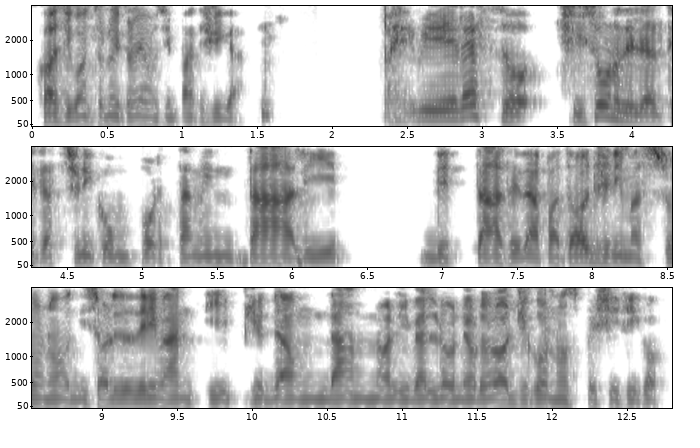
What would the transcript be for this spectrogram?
quasi quanto noi troviamo simpatici i gatti. Per il resto ci sono delle alterazioni comportamentali dettate da patogeni, ma sono di solito derivanti più da un danno a livello neurologico non specifico.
